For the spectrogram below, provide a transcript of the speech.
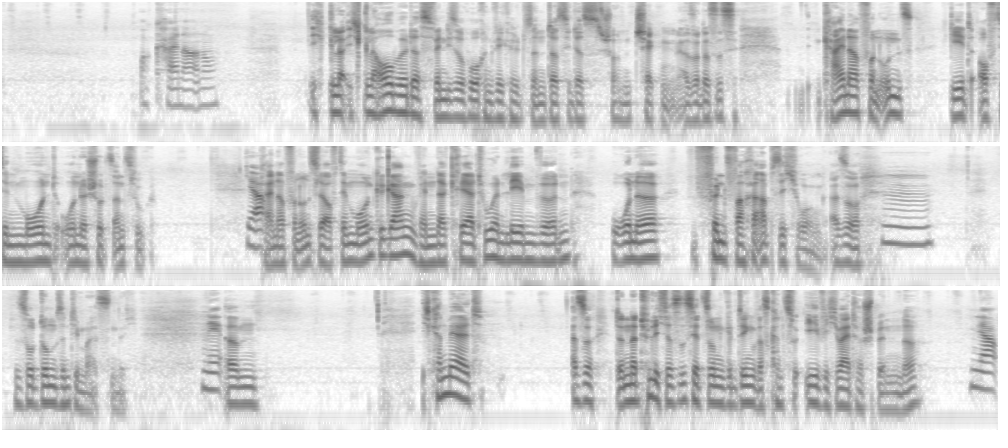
oh, keine Ahnung. Ich, gl ich glaube, dass wenn die so hochentwickelt sind, dass sie das schon checken. Also das ist, keiner von uns geht auf den Mond ohne Schutzanzug. Ja. Keiner von uns wäre auf den Mond gegangen, wenn da Kreaturen leben würden, ohne fünffache Absicherung. Also Hm, so dumm sind die meisten nicht. nee. Ähm, ich kann mir halt, also dann natürlich, das ist jetzt so ein Ding, was kannst du ewig weiterspinnen, ne? Ja.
